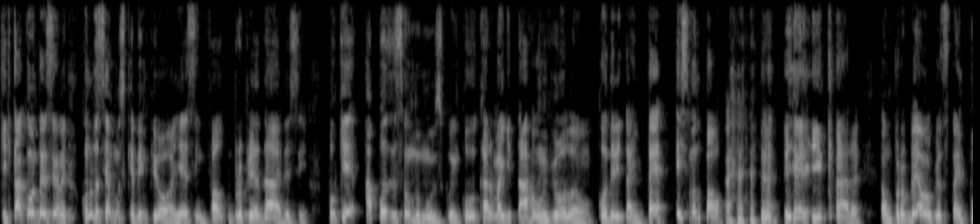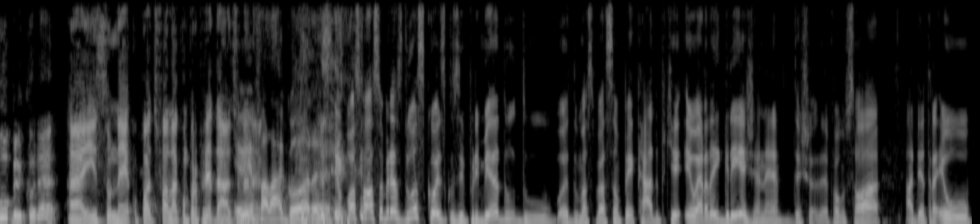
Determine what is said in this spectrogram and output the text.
Que, que tá acontecendo? Quando você é músico é bem pior. E assim, falo com propriedade, assim. Porque a posição do músico em colocar uma guitarra ou um violão quando ele tá em pé é em cima do pau. né? E aí, cara, é um problema porque você tá em público, né? Ah, isso o Neco pode falar com propriedade, Eu né? ia Neco? falar agora. Eu posso falar sobre as duas coisas, inclusive. Primeiro, do, do, do masturbação pecado, porque eu era da igreja, né? Deixa, vamos só adentrar. Eu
